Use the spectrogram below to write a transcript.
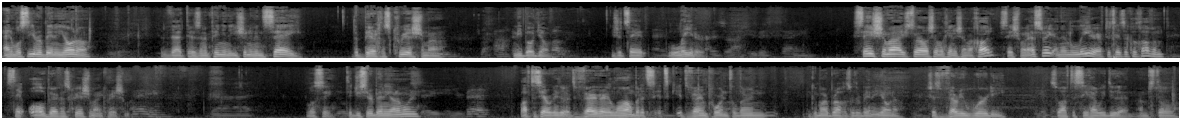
And we'll see in Rabbeinu Yonah that there's an opinion that you shouldn't even say the Berchas Kriya Shema Mibod Yom. You should say it later. Say Shema Yisrael Hashem Elokeinu Hashem Echad. Say Shema Esrei, and then later after Tetzah Kochavim, say all Berachas Kriya Shema and Kriya Shema. We'll see. Did you see Rabbeinu Yonah morning? We'll have to see how we're going to do it. It's very very long, but it's it's it's very important to learn Gemara Brachas with Rabbeinu Yonah. It's just very wordy, so we'll have to see how we do that. I'm still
